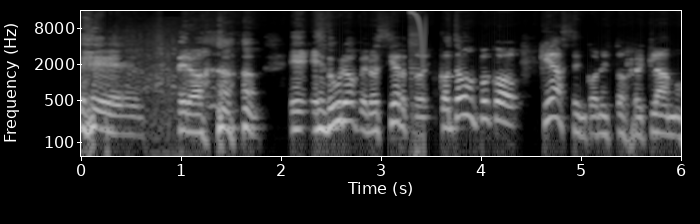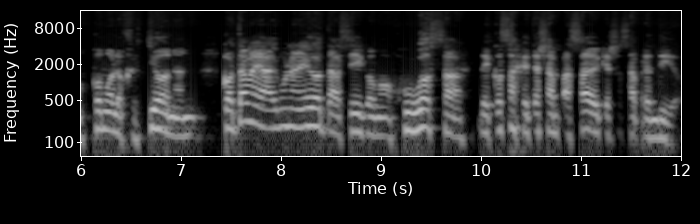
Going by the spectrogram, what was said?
eh, pero eh, es duro, pero es cierto. Contame un poco qué hacen con estos reclamos, cómo los gestionan. Contame alguna anécdota así como jugosa de cosas que te hayan pasado y que hayas aprendido.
